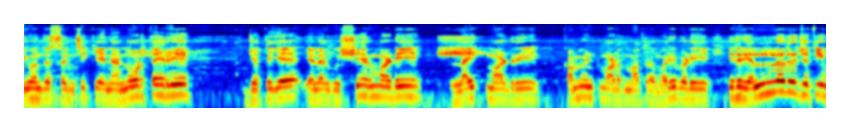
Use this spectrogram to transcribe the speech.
ಈ ಒಂದು ಸಂಚಿಕೆಯನ್ನು ನೋಡ್ತಾ ಇರ್ರಿ. ಜೊತೆಗೆ ಎಲ್ಲರಿಗೂ ಶೇರ್ ಮಾಡಿ, ಲೈಕ್ ಮಾಡಿರಿ, ಕಮೆಂಟ್ ಮಾಡೋದು ಮಾತ್ರ ಮರಿಬೇಡಿ. ಇದರ ಎಲ್ಲದರ ಜೊತೆಗೆ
